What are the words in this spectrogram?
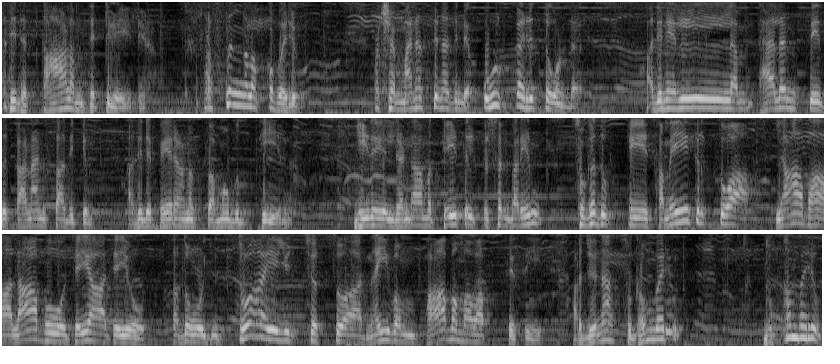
അതിന്റെ താളം തെറ്റുകയില്ല. പ്രശ്നങ്ങളൊക്കെ വരും. പക്ഷെ മനസ്സിന് അതിന്റെ ഉൾക്കരുത്ത് കൊണ്ട് അതിനെല്ലാം ബാലൻസ് ചെയ്ത് കാണാൻ സാധിക്കും. അതിന്റെ പേരാണ് സമബുദ്ധി എന്ന്. ഗീതയിൽ രണ്ടാമത്തേത്തിൽ കൃഷ്ണൻ പറയും സുഖദുഃഖേ സമയകൃത്വ ലാഭ ലാഭോ ജയാജയോ തതോ യുജ്ജസ്വ നൈവം പാപമവാപ്സ്യസി. അർജുന സുഖം വരും. ദുഃഖം വരും.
